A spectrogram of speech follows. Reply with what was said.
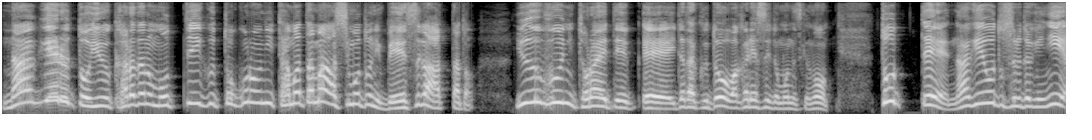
投げるという体の持っていくところにたまたま足元にベースがあったという風に捉えて、えー、いただくと分かりやすいと思うんですけども、取って投げようとする時に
